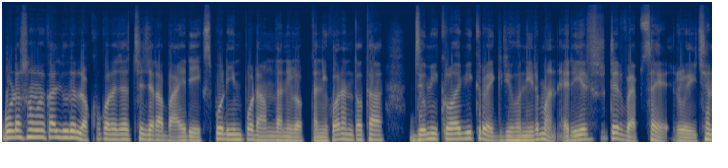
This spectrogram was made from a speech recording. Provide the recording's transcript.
গোটা সময়কাল জুড়ে লক্ষ্য করা যাচ্ছে যারা বাইরে এক্সপোর্ট ইম্পোর্ট আমদানি, রপ্তানি করেন তথা জমি ক্রয় বিক্রয়, গৃহ নির্মাণ রিয়েল এস্টেটের ব্যবসায় রয়েছেন।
